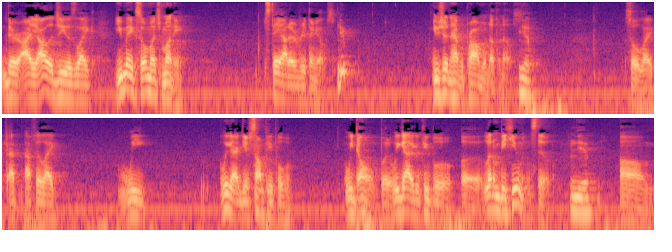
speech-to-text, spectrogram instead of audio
their ideology is like you make so much money, stay out of everything else. Yep. You shouldn't have a problem with nothing else. Yeah. So like I I feel like we we gotta give some people we don't, but we gotta give people uh, let them be human still, Yeah. Um,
